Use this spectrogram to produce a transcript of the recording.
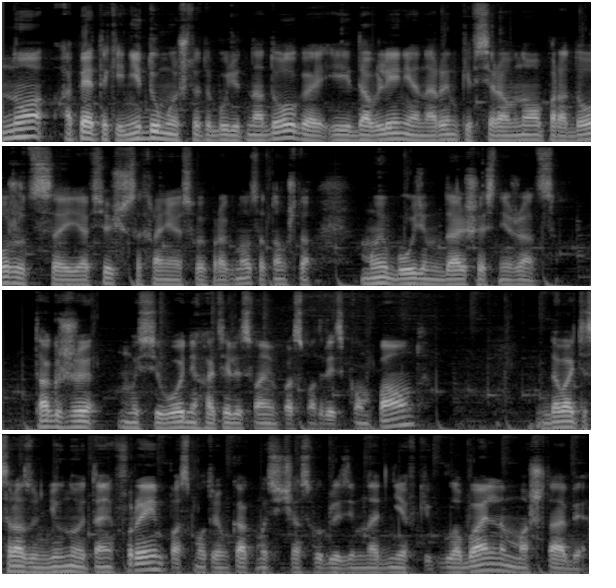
Но, опять-таки, не думаю, что это будет надолго, и давление на рынке все равно продолжится. Я все еще сохраняю свой прогноз о том, что мы будем дальше снижаться. Также мы сегодня хотели с вами посмотреть компаунд. Давайте сразу дневной таймфрейм, посмотрим, как мы сейчас выглядим на дневке в глобальном масштабе.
